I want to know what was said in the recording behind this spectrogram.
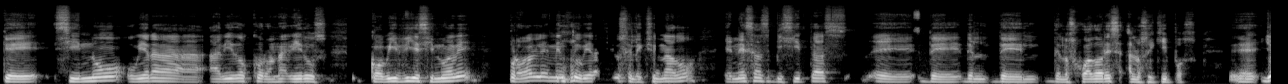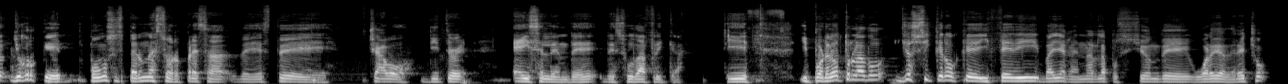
que si no hubiera habido coronavirus COVID-19, probablemente hubiera sido seleccionado en esas visitas eh, de, los jugadores a los equipos. Eh, yo, creo que podemos esperar una sorpresa de este chavo, Dieter Eiselen de, Sudáfrica. Y, y, por el otro lado, yo sí creo que Ifedi vaya a ganar la posición de guardia derecho.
